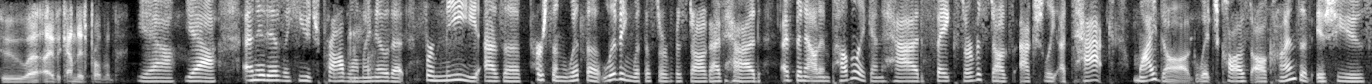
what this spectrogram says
to uh, overcome this problem. Yeah, yeah. And it is a huge problem. I know that for me as a person with a living with a service dog, I've had I've been out in public and had fake service dogs actually attack my dog, which caused all kinds of issues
